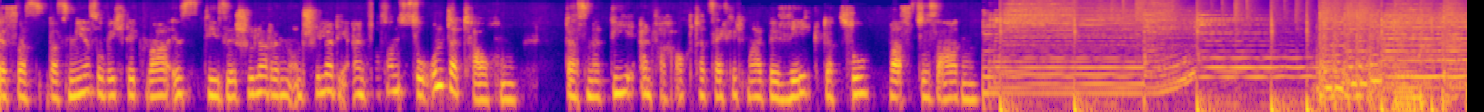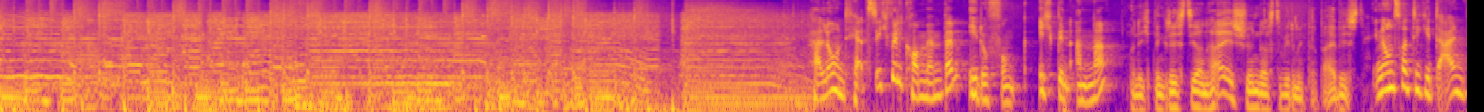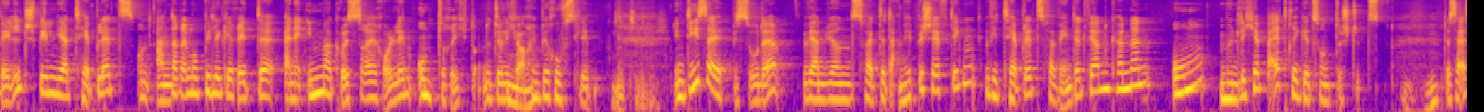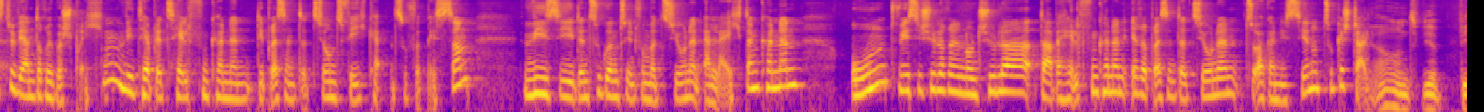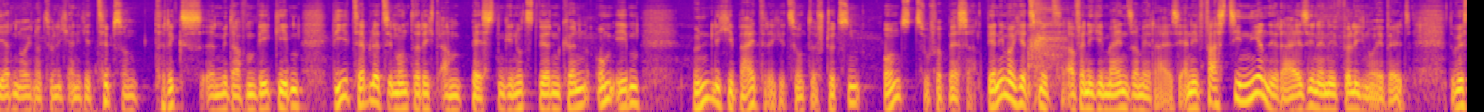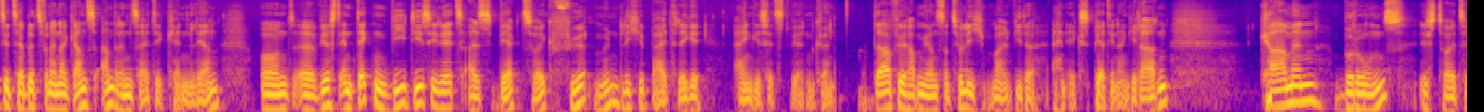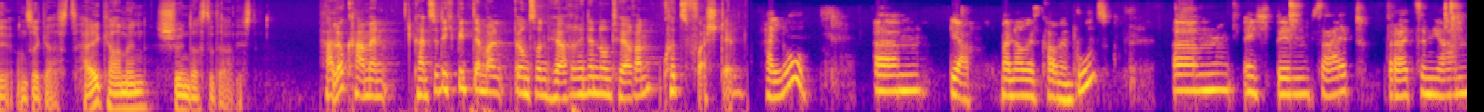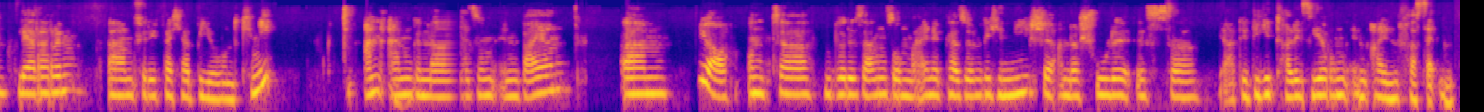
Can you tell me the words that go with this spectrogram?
das, was, was mir so wichtig war, ist diese Schülerinnen und Schüler, die einfach sonst so untertauchen, dass man die einfach auch tatsächlich mal bewegt dazu, was zu sagen. Hallo und herzlich willkommen beim Edufunk. Ich bin Anna. Und ich bin Christian. Hi, schön, dass du wieder mit dabei bist. In unserer digitalen Welt spielen ja Tablets und andere mobile Geräte eine immer größere Rolle im Unterricht und natürlich mhm. auch im Berufsleben. Natürlich. In dieser Episode werden wir uns heute damit beschäftigen, wie Tablets verwendet werden können, um mündliche Beiträge zu unterstützen. Mhm. Das heißt, wir werden darüber sprechen, wie Tablets helfen können, die Präsentationsfähigkeiten zu verbessern, wie sie den Zugang zu Informationen erleichtern können und wie Sie Schülerinnen und Schüler dabei helfen können, ihre Präsentationen zu organisieren und zu gestalten. Ja, und wir werden euch natürlich einige Tipps und Tricks äh, mit auf den Weg geben, wie Tablets im Unterricht am besten genutzt werden können, um eben mündliche Beiträge zu unterstützen und zu verbessern. Wir nehmen euch jetzt mit auf eine gemeinsame Reise, eine faszinierende Reise in eine völlig neue Welt. Du wirst die Tablets von einer ganz anderen Seite kennenlernen und äh, wirst entdecken, wie diese jetzt als Werkzeug für mündliche Beiträge eingesetzt werden können. Dafür haben wir uns natürlich mal wieder eine Expertin eingeladen. Carmen Bruns ist heute unser Gast. Hi Carmen, schön, dass du da bist. Hallo Carmen, kannst du dich bitte mal bei unseren Hörerinnen und Hörern kurz vorstellen? Hallo, ähm, ja, mein Name ist Carmen Bruns. Ähm, ich bin seit 13 Jahren Lehrerin ähm, für die Fächer Bio und Chemie an einem Gymnasium in Bayern. Ähm, ja, und äh, würde sagen, so meine persönliche Nische an der Schule ist äh, ja die Digitalisierung in allen Facetten.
